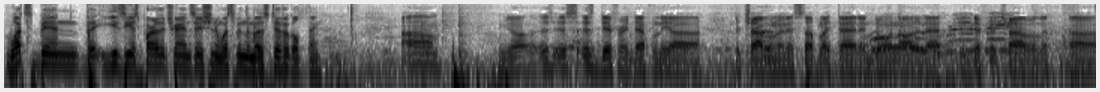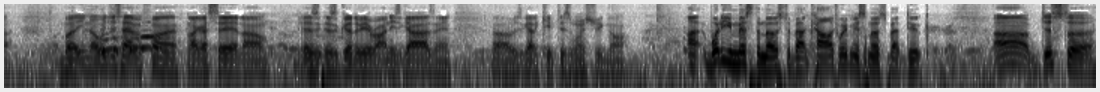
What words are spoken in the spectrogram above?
what's been the easiest part of the transition, and what's been the most difficult thing? Um, you know, it's, it's, it's different, definitely. Uh, the traveling and stuff like that, and doing all of that, the different traveling. Uh, but you know, we're just having fun. Like I said, um, it's, it's good to be around these guys, and uh, we just got to keep this win streak going. Uh, what do you miss the most about college? What do you miss the most about Duke? Um, just the,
